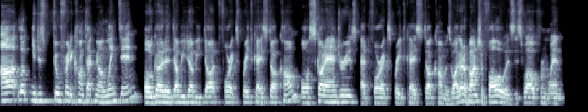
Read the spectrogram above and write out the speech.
uh, look, you just feel free to contact me on LinkedIn or go to www.forexbriefcase.com or Scott Andrews at forexbriefcase.com as well. I got a bunch of followers as well from when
